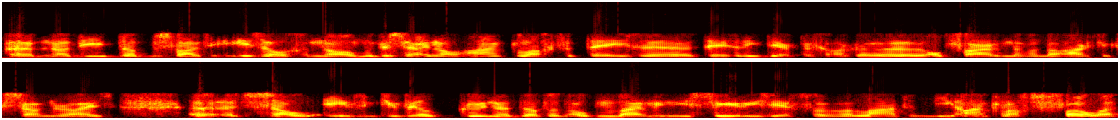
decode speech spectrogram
Uh, nou, die, dat besluit is al genomen. Er zijn al aanklachten tegen, tegen die 30 uh, opvarenden van de Arctic Sunrise. Uh, het zou eventueel kunnen dat het Openbaar Ministerie zegt van we laten die aanklacht vallen.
